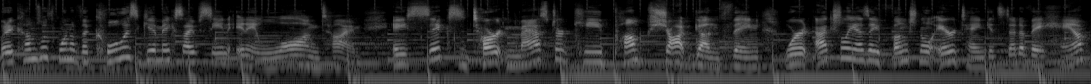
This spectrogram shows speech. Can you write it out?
but it comes with one of the coolest gimmicks I've seen in a long time. A six-dart master key pump shotgun thing, where it actually has a functional air tank instead of a hamp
